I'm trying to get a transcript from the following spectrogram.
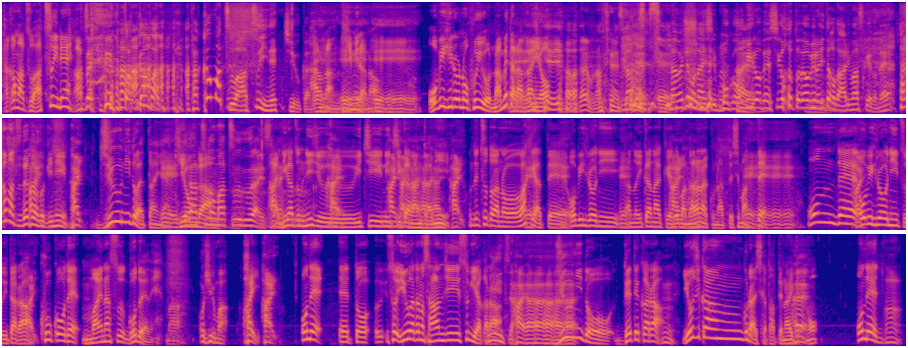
高松は暑いね。暑い。高松高松は暑いねっちゅうかね。あのなええ君らなええええ。帯広の冬をなめたらあかんよ、いやいや。まあ誰も舐めてないですなけど めてもないし僕はい。帯広で仕事で帯広行ったことありますけどね。高松出た時にはい。はい。12度やったんや、ええ気温2月が。の末ぐらいですかはい、ね2月の21日かなんかはい。はい。はい。にでちょっとあの訳あっええて帯広にええ。あの行かなければならなくなってしまって。ええええええ。ほんではい。帯広に着いたらはい。空港でマイナス5度やねまあお昼間。はい。はい。ほんでえっとそう夕方の3時過ぎやから唯一はいはいはいはいはい12度出てからん。4時間ぐらいしか経ってないけどはのほんでん。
